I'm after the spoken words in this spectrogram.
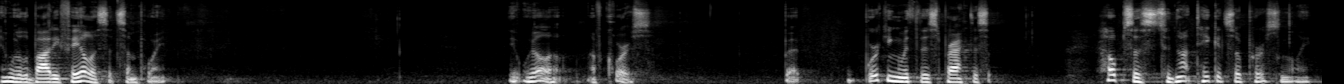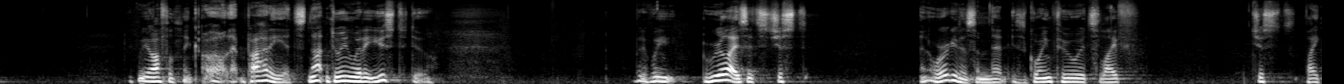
And will the body fail us at some point? It will, of course. But working with this practice helps us to not take it so personally. We often think, oh, that body, it's not doing what it used to do. But if we realize it's just an organism that is going through its life just like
